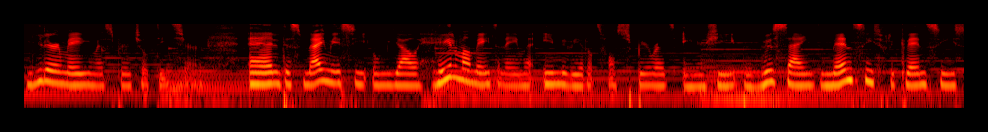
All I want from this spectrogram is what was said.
healer, medium en spiritual teacher. En het is mijn missie om jou helemaal mee te nemen in de wereld van spirit, energie, bewustzijn, dimensies, frequenties,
